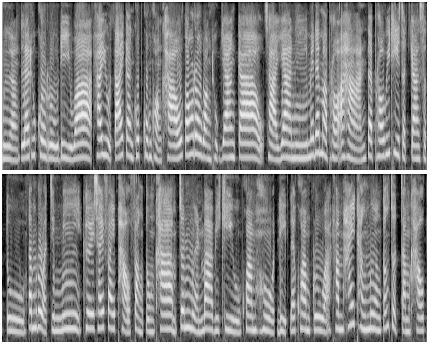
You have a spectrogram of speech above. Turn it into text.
เมือง และทุกคนรู้ดีว่า ถ้าอยู่ใต้การควบคุมของเขาต้องระวังทุกย่างก้าวฉายานี้ไม่ได้มาเพราะอาหาร แต่เพราะวิธีจัดการศัตรูตำรวจจิมมี่เคยใช้ไฟเผาฝั่งตรงข้าม จนเหมือนบาร์บีคิว ความโหดดิบและความกลัวทำให้ทั้งเมืองต้องจดจำเขาไป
